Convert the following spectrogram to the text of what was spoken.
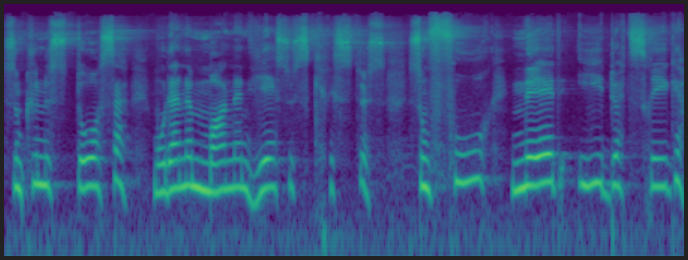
som kunne stå seg mot denne mannen Jesus Kristus, som for ned i dødsriket.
